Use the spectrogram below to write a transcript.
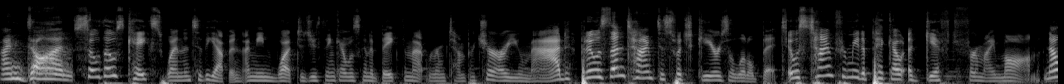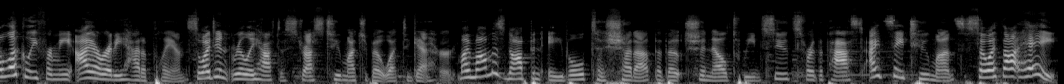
I'm done. So those cakes went into the oven. I mean, what? Did you think I was going to bake them at room temperature? Are you mad? But it was then time to switch gears a little bit. It was time for me to pick out a gift for my mom. Now, luckily for me, I already had a plan, so I didn't really have to stress too much about what to get her. My mom has not been able to shut up about Chanel tweed suits for the past, I'd say, two months, so I thought, hey,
